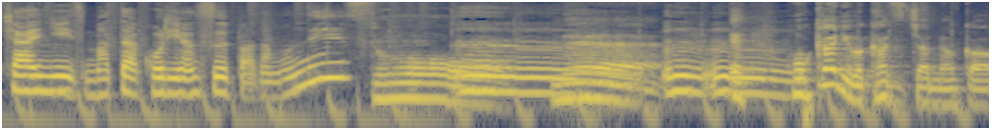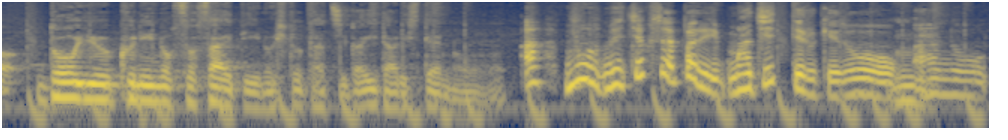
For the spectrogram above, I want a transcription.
チャイニーズまたはコリアンスーパーだもんね。そう。うん。ねえ,、うんうん。え他にはカズちゃんなんかどういう国のソサエティの人たちがいたりしてんの？あもうめちゃくちゃやっぱり混じってるけど、あの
